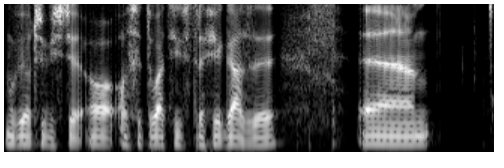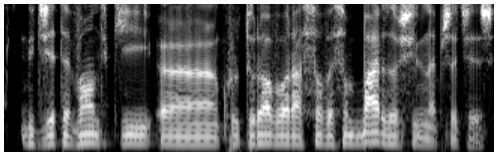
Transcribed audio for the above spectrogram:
Mówię oczywiście o, o sytuacji w strefie gazy gdzie te wątki e, kulturowo-rasowe są bardzo silne przecież.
